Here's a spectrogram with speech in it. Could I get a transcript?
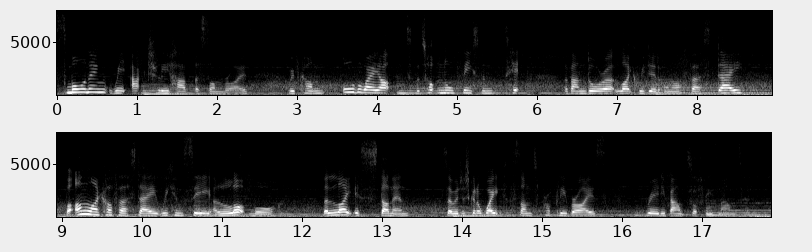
This morning we actually have a sunrise. We've come all the way up to the top northeastern tip of Andorra like we did on our first day, but unlike our first day we can see a lot more. The light is stunning, so we're just going to wait for the sun to properly rise, really bounce off these mountains.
